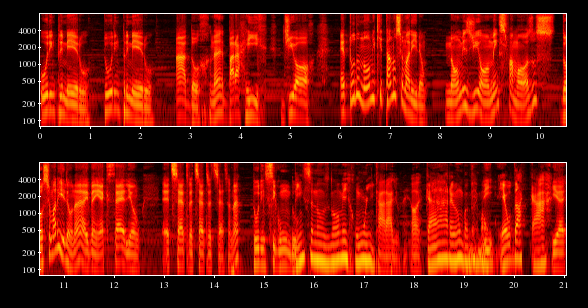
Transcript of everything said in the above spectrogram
Urim primeiro, Turim primeiro, Ador, né? Barahir, Dior. É tudo nome que tá no Silmarillion. Nomes de homens famosos do Silmarillion, né? Aí vem Exelion, etc, etc, etc, né? Turim segundo. Pensa nos nomes ruins. Caralho, velho. Caramba, meu irmão. E- É o Dakar. E é,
